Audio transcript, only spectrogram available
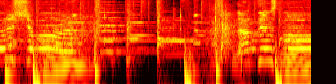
To shore. Nothing's more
